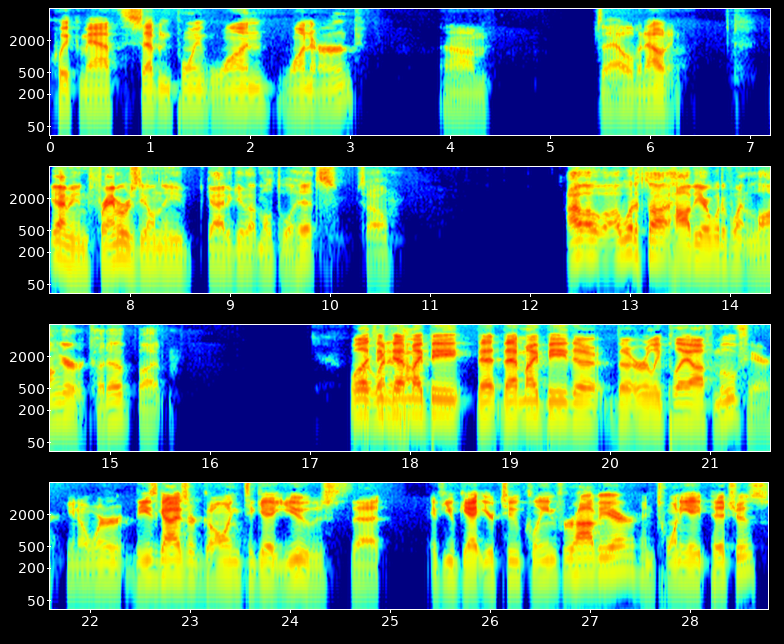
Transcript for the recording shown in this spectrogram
quick math 7.1, one earned. Um, it's a hell of an outing. Yeah, I mean, Framber was the only guy to give up multiple hits. So I, I would have thought Javier would have went longer or could have, but well, I think that might be that that might be the the early playoff move here. You know, where these guys are going to get used. That if you get your two clean for Javier in 28 pitches,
